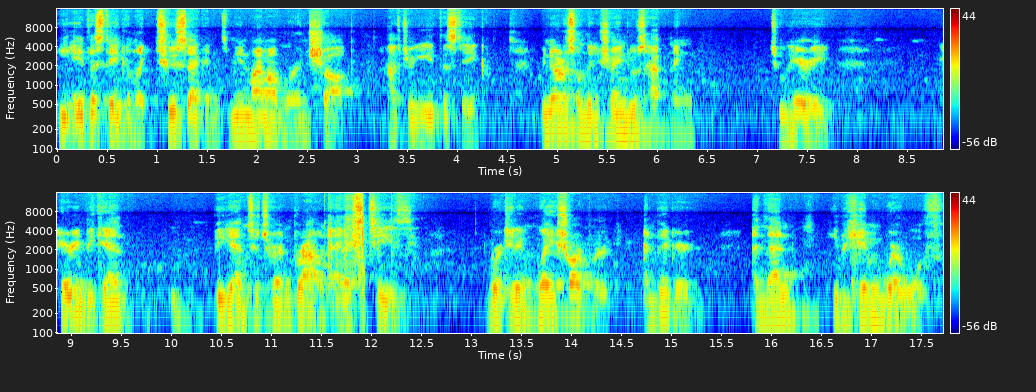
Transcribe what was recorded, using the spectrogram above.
He ate the steak in like two seconds. Me and my mom were in shock after he ate the steak. We noticed something strange was happening to Harry. Harry began began to turn brown, and his teeth were getting way sharper and bigger and then he became a werewolf.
